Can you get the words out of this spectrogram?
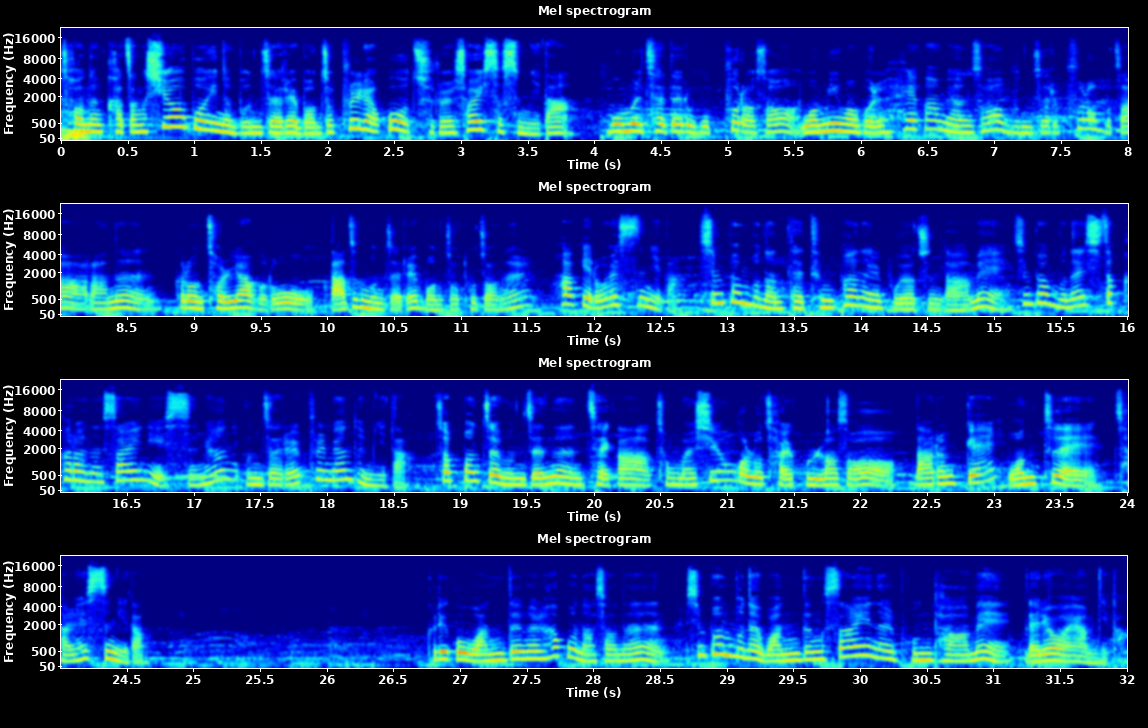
저는 가장 쉬워 보이는 문제를 먼저 풀려고 줄을 서 있었습니다. 몸을 제대로 못 풀어서 워밍업을 해가면서 문제를 풀어보자 라는 그런 전략으로 낮은 문제를 먼저 도전을 하기로 했습니다. 심판분한테 등판을 보여준 다음에 심판분의 시작하라는 사인이 있으면 문제를 풀면 됩니다. 첫 번째 문제는 제가 정말 쉬운 걸로 잘 골라서 나름 꽤 원트에 잘 했습니다. 그리고 완등을 하고 나서는 심판분의 완등 사인을 본 다음에 내려와야 합니다.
